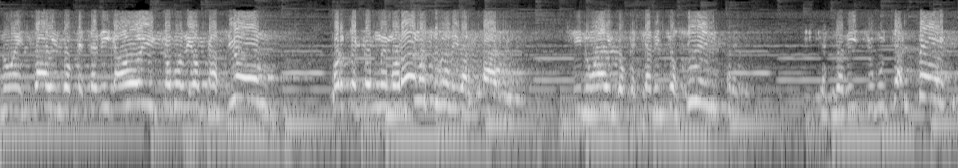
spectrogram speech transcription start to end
no es algo que se diga hoy como de ocasión, porque conmemoramos un aniversario, sino algo que se ha dicho siempre, y que se ha dicho muchas veces,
